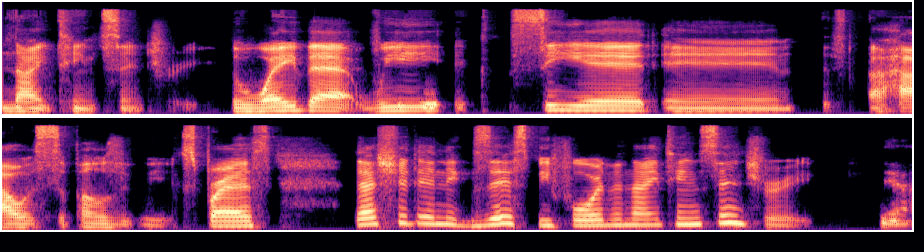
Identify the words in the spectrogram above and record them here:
19th century. The way that we see it and how it's supposedly expressed, that shouldn't exist before the 19th century. Yeah.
